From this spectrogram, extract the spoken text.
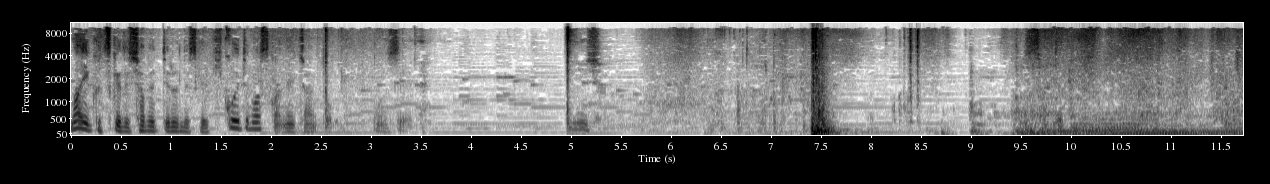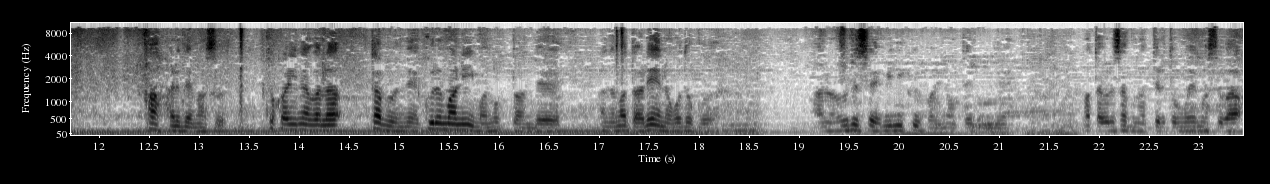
マイクつけて喋ってるんですけど、聞こえてますかねちゃんと。音声。よいしょ。あ、ありがとうございます。とか言いながら、多分ね、車に今乗ったんで、あの、また例のごとく、あの、うるせえミニクーパーに乗ってるんで、またうるさくなってると思いますが、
